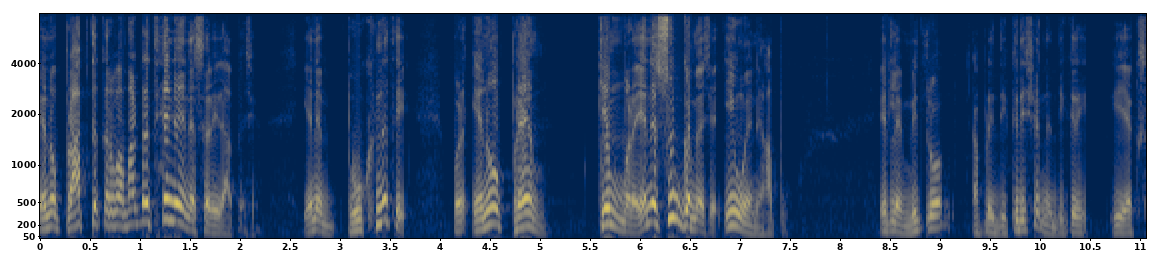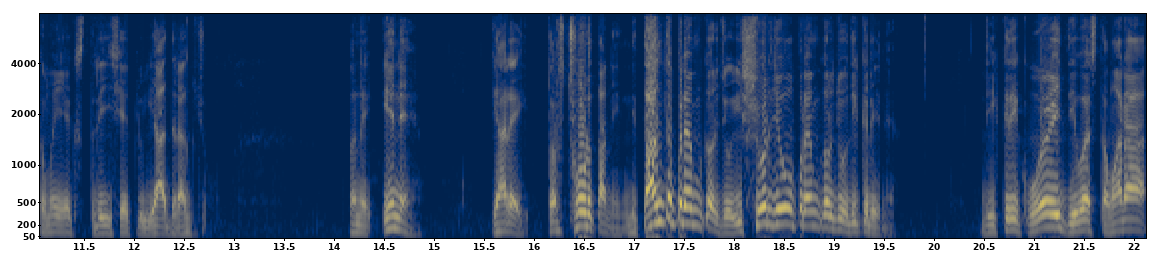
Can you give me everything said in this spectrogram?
એનો પ્રાપ્ત કરવા માટે થઈને એને શરીર આપે છે. એને ભૂખ નથી, પણ એનો પ્રેમ કેમ મળે? એને શું ગમે છે? એ હું એને આપું. એટલે મિત્રો, આપણી દીકરી છે ને, દીકરી, એ એક સમય એક સ્ત્રી છે એટલું યાદ રાખજો. અને એને ક્યારેય તરછોડતા નહીં નિતાંત પ્રેમ કરજો, ઈશ્વર જેવો પ્રેમ કરજો દીકરીને. દીકરી કોઈ દિવસ તમારા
